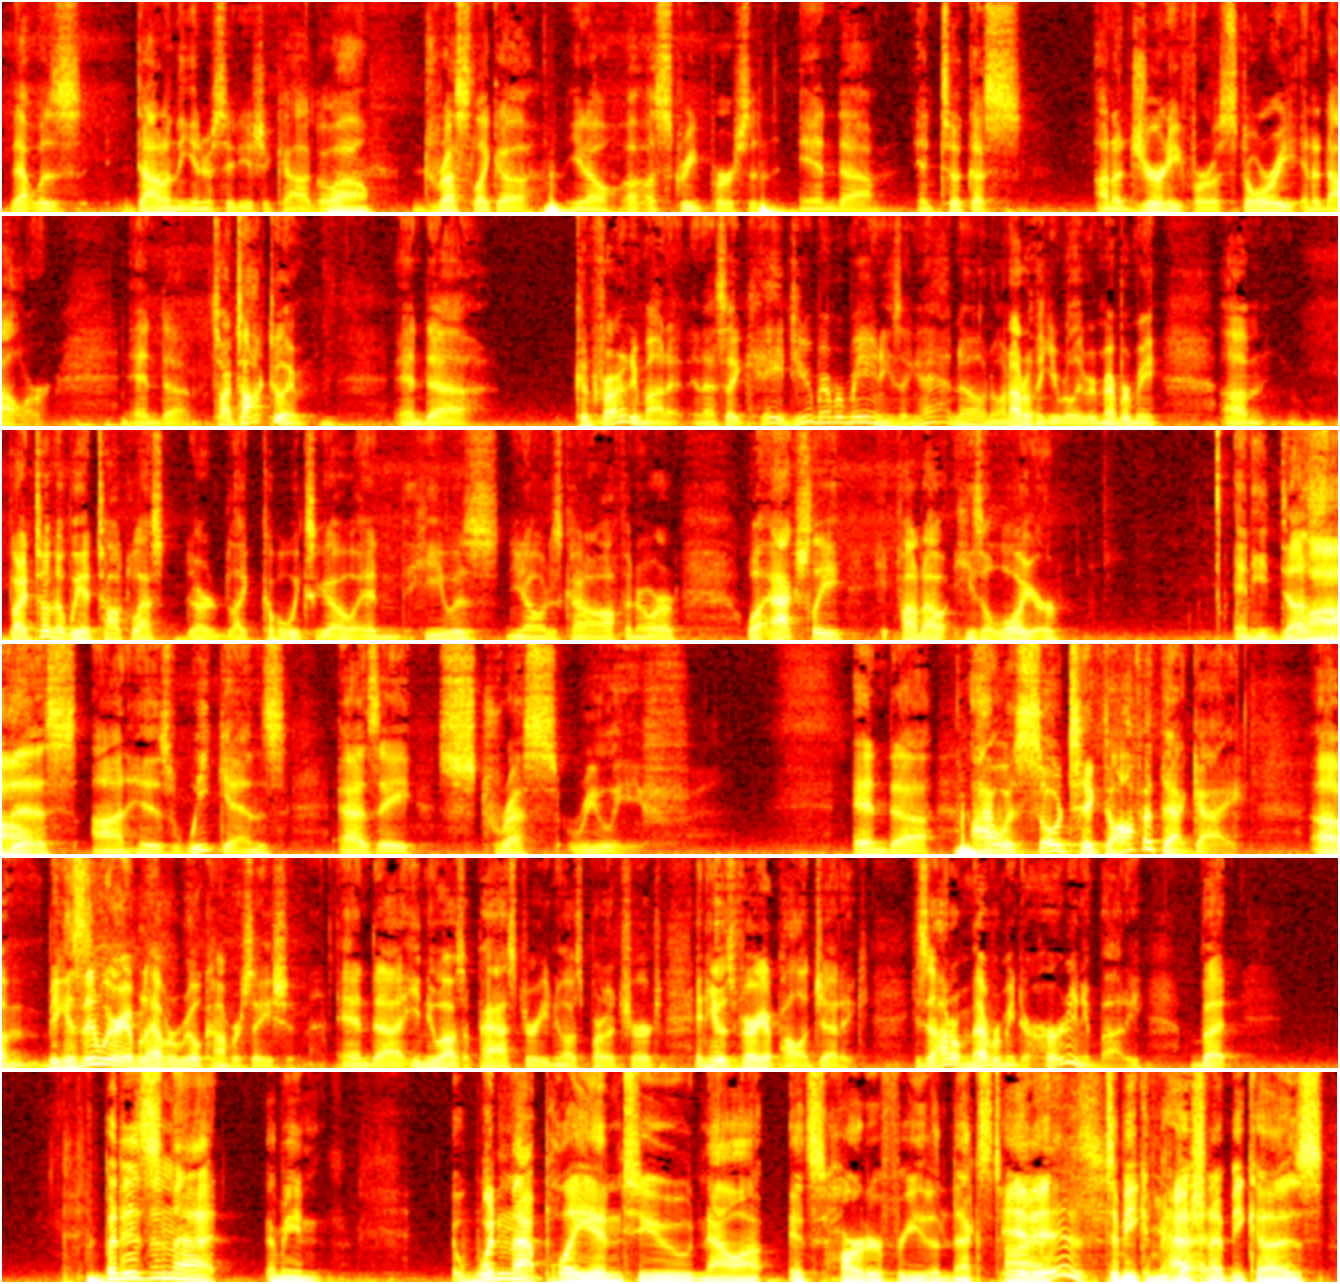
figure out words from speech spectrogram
that was down in the inner city of Chicago, Wow. Dressed like a you know a, a street person, and um, and took us on a journey for a story and a dollar, and uh, so I talked to him, and. Uh, confronted him on it. And I said like, hey, do you remember me? And he's like, yeah, no, no. And I don't think he really remembered me. Um, but I told him that we had talked last, or like a couple weeks ago, and he was, you know, just kind of off in order. Well, actually, he found out he's a lawyer, and he does Wow. this on his weekends as a stress relief. And uh, I was so ticked off at that guy um, because then we were able to have a real conversation. And uh, he knew I was a pastor, he knew I was part of the church, and he was very apologetic. He said, I don't ever mean to hurt anybody, but But isn't that? I mean, wouldn't that play into now? It's harder for you the next time. It is to be You compassionate because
